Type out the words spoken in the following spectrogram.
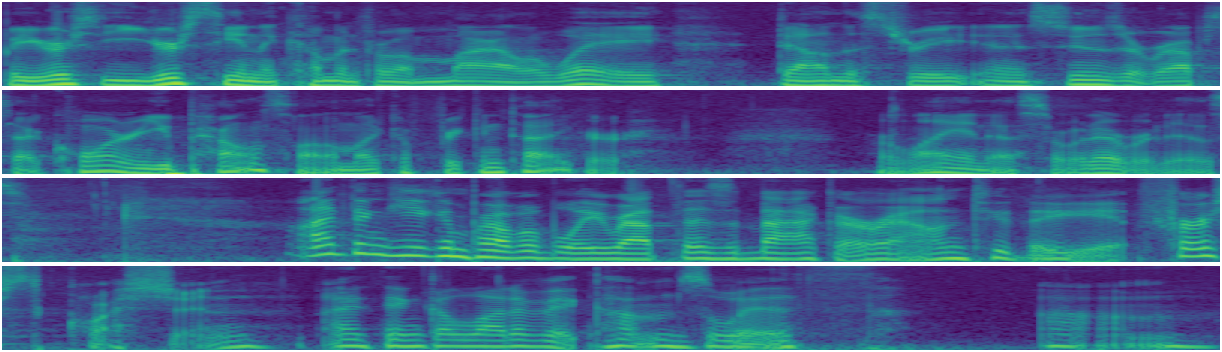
But you're you're seeing it coming from a mile away down the street and as soon as it wraps that corner you pounce on them like a freaking tiger or lioness or whatever it is. I think you can probably wrap this back around to the first question. I think a lot of it comes with um,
